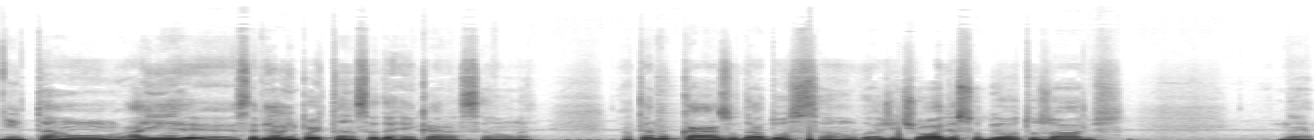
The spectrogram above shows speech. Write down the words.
Então, aí eh, você vê a importância da reencarnação, né? Até no caso da adoção, a gente olha sob outros olhos, né?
